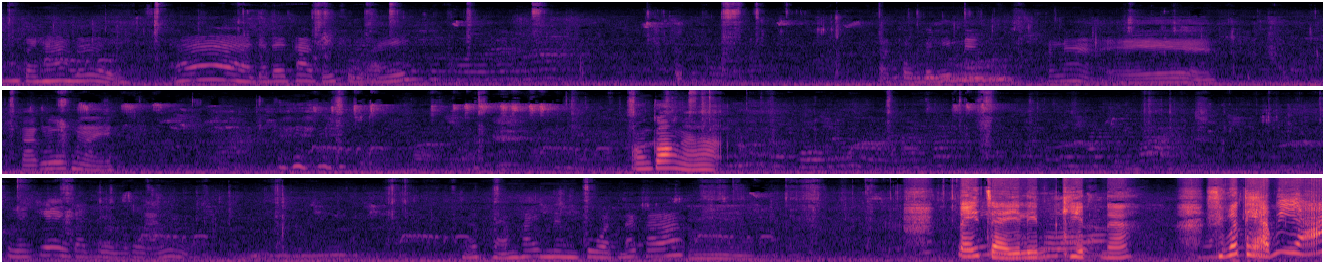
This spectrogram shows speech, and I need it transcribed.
นั่งไปห้างเลยอ่าจะได้ท่าสวยตัดผมไปนิดนึงข้างหน้า เออ รักลูกหน่อยมองกล้องนะอะๆแล้วแถมให้อีกหนึ่งขวดนะคะอืมในใจลิ้นคิดนะ สิมาแถมอีหยั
